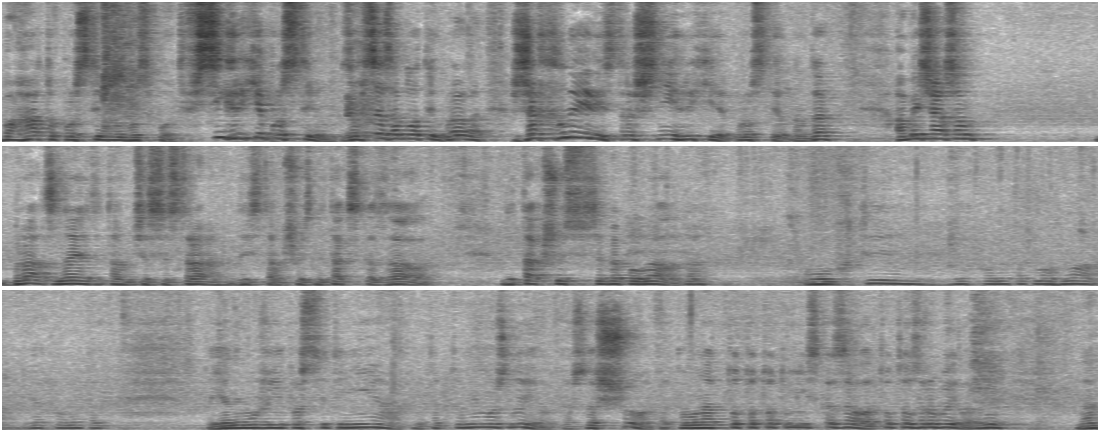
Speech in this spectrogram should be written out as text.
багато простив нам Господь. Всі гріхи простив, за все заплатив, правда? Жахливі, страшні гріхи простив нам, так? А ми часом, брат, знаєте, там, чи сестра десь там щось не так сказала, не так щось себе повела, так? Ух ти, як вона так могла, як вона так. Та я не можу її простити ніяк. Ну так то неможливо. Та що, що? Та вона то-то, то-то мені сказала, то-то зробила. Да?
